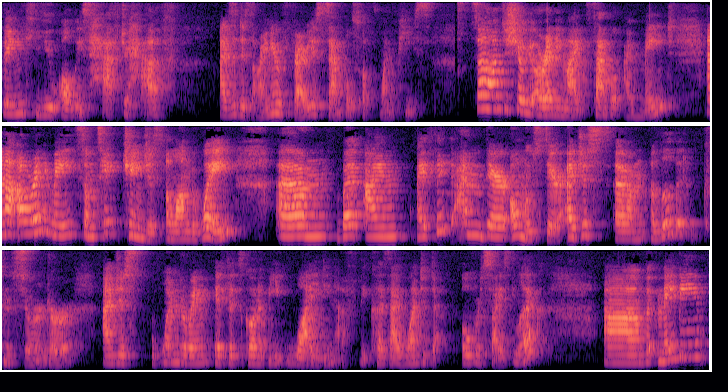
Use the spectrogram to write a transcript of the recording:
think you always have to have, as a designer, various samples of one piece. So I want to show you already my sample I made. And I already made some changes along the way. Um, but I'm, I think I'm there, almost there. I just um, a little bit concerned or I'm just wondering if it's gonna be wide enough because I wanted the oversized look. Uh, but maybe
